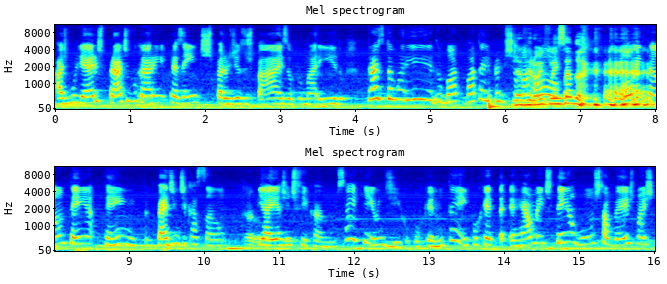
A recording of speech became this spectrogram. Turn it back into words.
as mulheres, para divulgarem presentes para os dias dos pais ou para o marido. Traz o teu marido, bota, bota ele para vestir Já uma virou roupa. influenciador. Ou então tem, tem, pede indicação. Caramba. E aí a gente fica, não sei quem eu indico, porque não tem. Porque é, realmente tem alguns, talvez, mas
